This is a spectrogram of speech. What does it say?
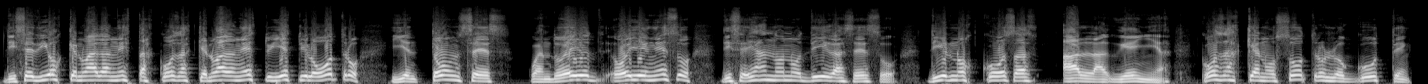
dice Dios que no hagan estas cosas, que no hagan esto y esto y lo otro. Y entonces Cuando ellos oyen eso, dice, ya no nos digas eso, dirnos cosas halagüeñas, cosas que a nosotros nos gusten,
